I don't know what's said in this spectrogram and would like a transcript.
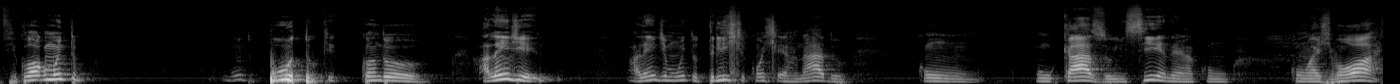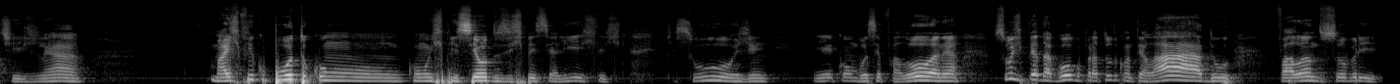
Fico logo muito. Muito puto que quando. Além de. Além de muito triste consternado com, com o caso em si, né? Com, com as mortes, né? Mas fico puto com, com os pseudos especialistas que surgem. E como você falou, né? Surge pedagogo para tudo quanto é lado, falando sobre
